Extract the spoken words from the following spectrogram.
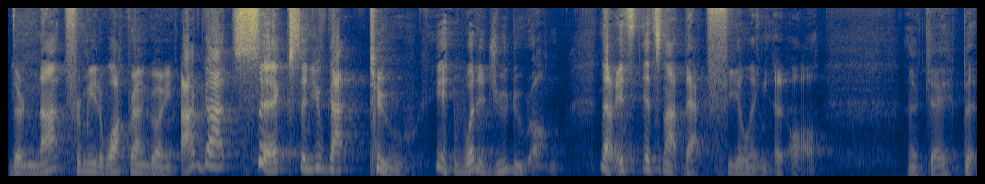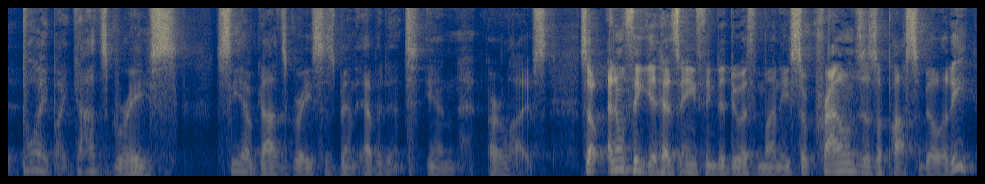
They're not for me to walk around going, I've got six and you've got two. what did you do wrong? No, it's, it's not that feeling at all. Okay, but boy, by God's grace, see how God's grace has been evident in our lives. So I don't think it has anything to do with money. So crowns is a possibility.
